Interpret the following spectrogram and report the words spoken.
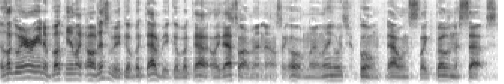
It's like when you're reading a book and you're like, oh, this would be a good book, that'll be a good book, that like that's what I'm at now. It's like, oh, I'm learning language, boom, that one's like building the steps.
